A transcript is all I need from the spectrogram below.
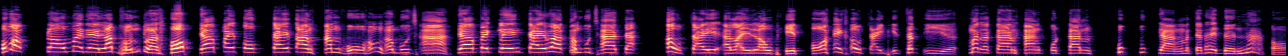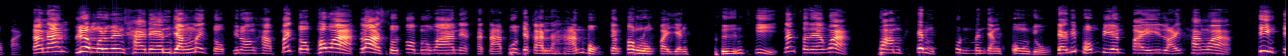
ผมว่าเราไม่ได้รับผลกระทบ อย่าไปตกใจตามคำขู่ของกัมพูชา อย่าไปเกรงใจว่ากัมพูชาจะเข้าใจอะไรเราผิดขอให้เข้าใจผิดสักทีมาตรการทางกดดัน ทุกทุกอย่างมันจะได้เดินหน้าต่อไป ดังนั้นเรื่องบริเวณชายแดนยังไม่จบพี่น้องครับ ไม่จบเพราะว่าล่าสุดก็เมื่อวานเนี่ยขนาดผู้จัดการทหารบกยังต้องลงไปยังพื้นที่ นั่นแสดงว่าความเข้มข้นมันยังคงอยู่ อย่างที่ผมเรียนไปหลายครั้งว่ายิ่งเจ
